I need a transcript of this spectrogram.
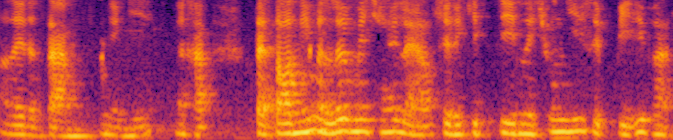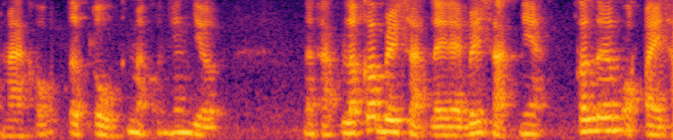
อะไรต่างๆ อย่างนี้นะครับ แต่ตอนนี้มันเริ่มไม่ใช่แล้ว เศรษฐกิจจีนในช่วง 20 ปีที่ผ่านมาเขาเติบโตขึ้นมาค่อนข้างเยอะนะครับ แล้วก็บริษัทหลายๆบริษัทเนี่ยก็เริ่มออกไปท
